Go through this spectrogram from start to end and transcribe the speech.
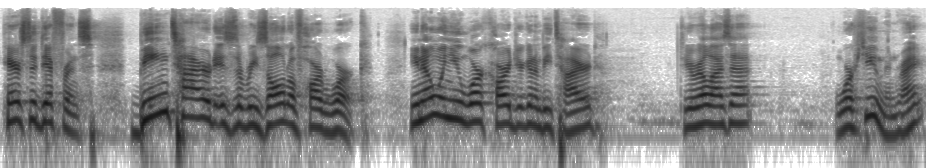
Here's the difference being tired is the result of hard work. You know, when you work hard, you're going to be tired? Do you realize that? We're human, right?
